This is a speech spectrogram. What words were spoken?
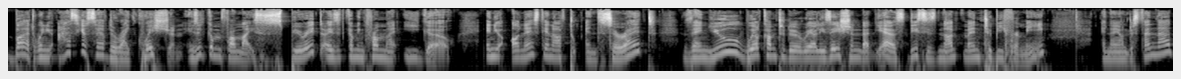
But when you ask yourself the right question, is it coming from my spirit or is it coming from my ego? And you're honest enough to answer it, then you will come to the realization that, yes, this is not meant to be for me. And I understand that,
